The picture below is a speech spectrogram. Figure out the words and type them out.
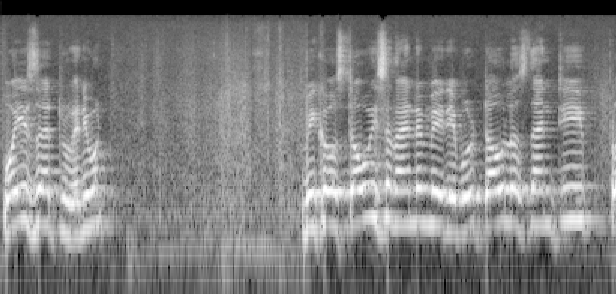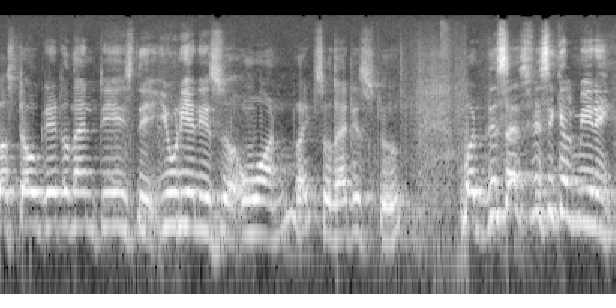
Why is that true? Anyone? Because tau is a random variable, tau less than t plus tau greater than t is the union is uh, 1, right? So that is true. But this has physical meaning.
